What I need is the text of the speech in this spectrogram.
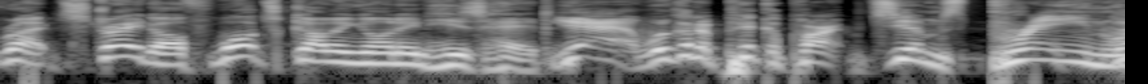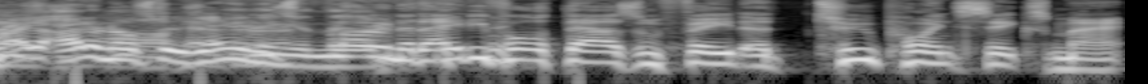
right, straight off, what's going on in his head? yeah, we're gonna pick apart Jim's brain right. I, I don't know if there's anything in there. Flown at 84,000 feet at 2.6 Mach.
